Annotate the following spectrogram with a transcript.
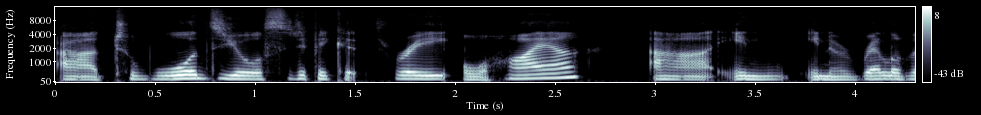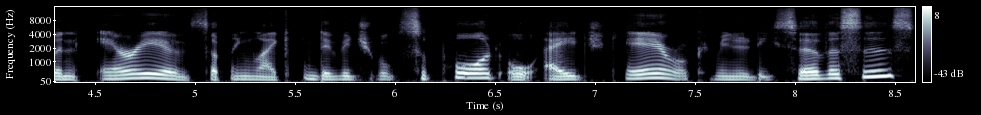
uh, towards your certificate three or higher uh, in, in a relevant area of something like individual support or aged care or community services.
